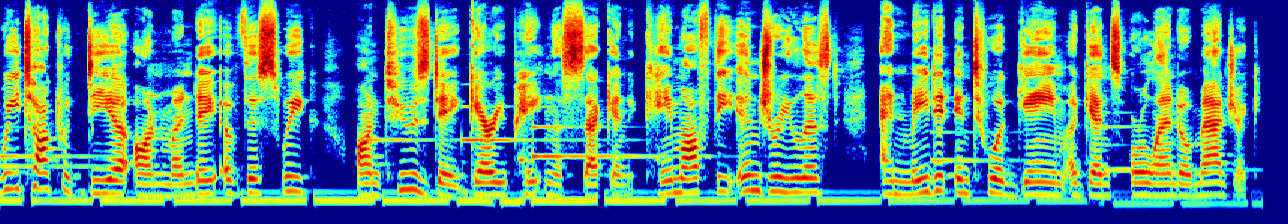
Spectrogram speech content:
We talked with Dia on Monday of this week. On Tuesday, Gary Payton II came off the injury list and made it into a game against Orlando Magic.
